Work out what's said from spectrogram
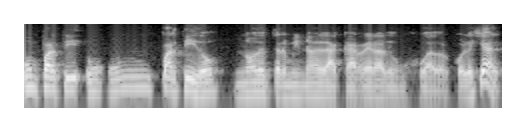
un, un partido no determina la carrera de un jugador colegial.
